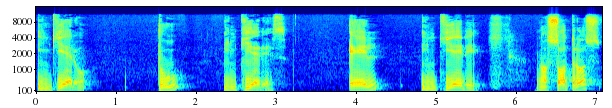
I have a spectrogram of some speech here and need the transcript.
inquiero. Tú inquieres. Él inquiere. Nosotros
